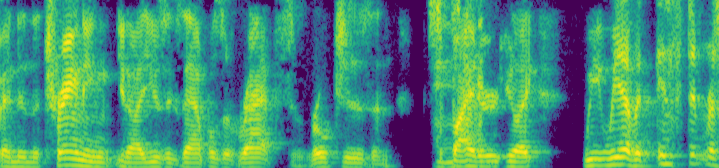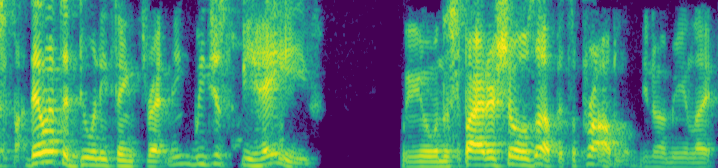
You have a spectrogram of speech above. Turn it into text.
And in the training, you know, I use examples of rats and roaches and mm-hmm. spiders. You're like, we we have an instant response. They don't have to do anything threatening. We just behave. You know, when the spider shows up, it's a problem. You know what I mean? Like,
